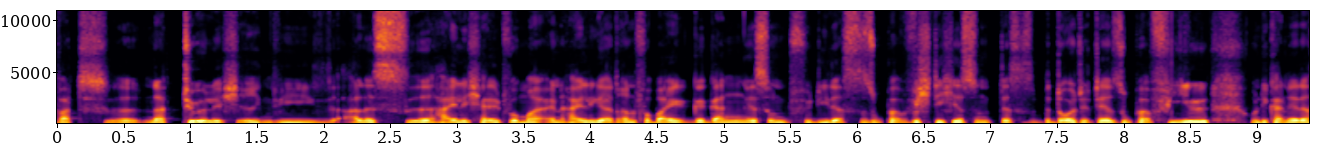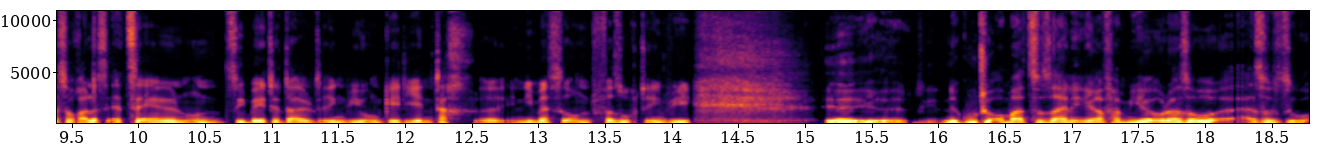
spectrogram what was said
was äh, natürlich irgendwie alles äh, heilig hält, wo mal ein Heiliger dran vorbeigegangen ist und für die das super wichtig ist und das bedeutet ja super viel und die kann dir das auch alles erzählen und sie betet halt irgendwie und geht jeden Tag äh, in die Messe und versucht irgendwie äh, eine gute Oma zu sein in ihrer Familie oder so. Also so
